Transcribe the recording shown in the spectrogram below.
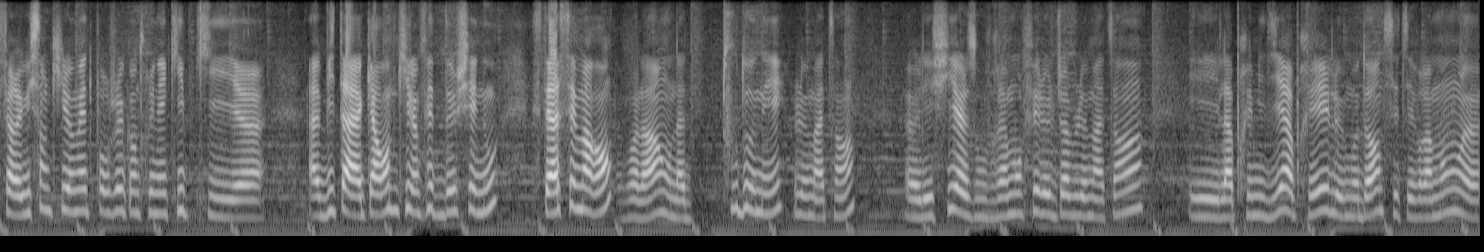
Faire 800 km pour jouer contre une équipe qui euh, habite à 40 km de chez nous, c'était assez marrant. Voilà, on a tout donné le matin. Euh, les filles, elles ont vraiment fait le job le matin. Et l'après-midi, après, le mot d'ordre, c'était vraiment, euh,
